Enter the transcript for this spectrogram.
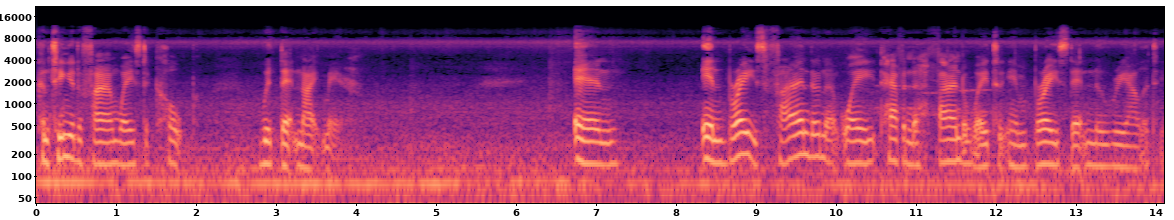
continue to find ways to cope with that nightmare. And embrace, finding a way, having to find a way to embrace that new reality.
